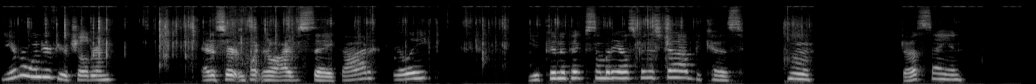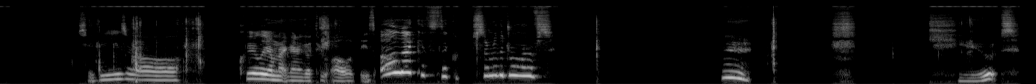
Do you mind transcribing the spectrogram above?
you ever wonder if your children, at a certain point in their lives, say, God, really? You couldn't have picked somebody else for this job? Because, hmm, just saying. So these are all... Clearly, I'm not going to go through all of these. Oh, look, it's the, some of the dwarves. Hmm. Cute.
